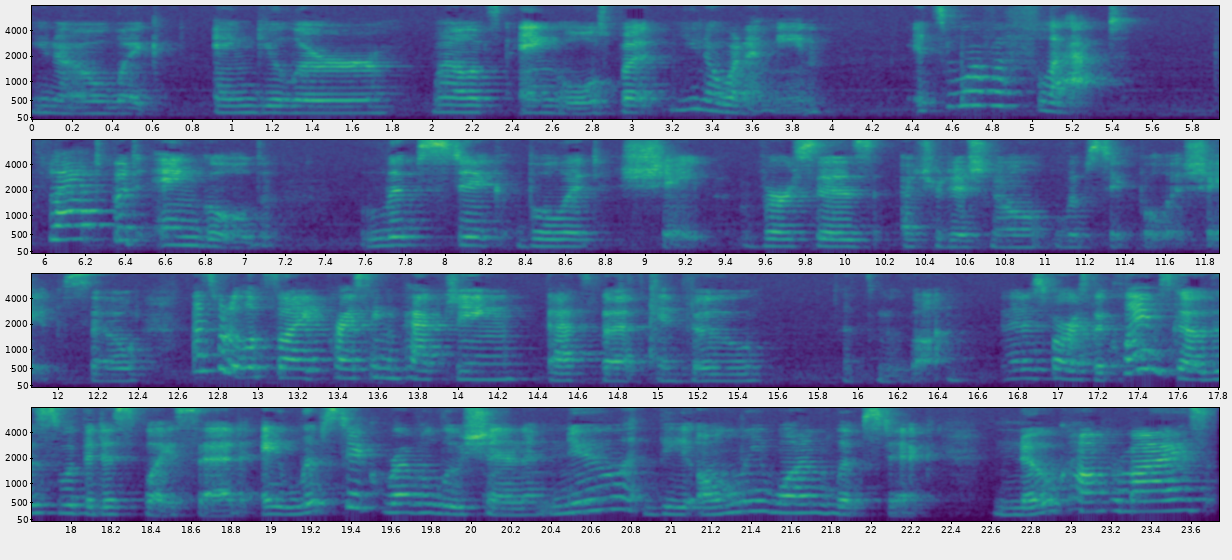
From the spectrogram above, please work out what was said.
you know, like angular, well, it's angled, but you know what I mean. It's more of a flat, flat but angled lipstick bullet shape versus a traditional lipstick bullet shape. So that's what it looks like. Pricing and packaging, that's the info. Let's move on. And as far as the claims go, this is what the display said. A lipstick revolution, new, the only one lipstick. No compromise,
